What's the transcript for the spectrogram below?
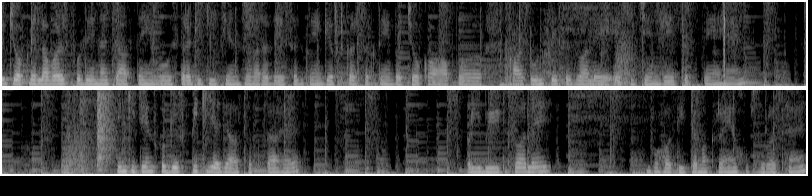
کچھ جو اپنے لورز کو دینا چاہتے ہیں، وہ اس طرح کی کی چینس وغیرہ دے سکتے ہیں گفٹ کر سکتے ہیں۔ بچوں کو آپ کارٹون فیسز والے کی چین دے سکتے ہیں۔ ان کی چینس کو گفٹ بھی کیا جا سکتا ہے۔ اور یہ بیڈز والے بہت ہی چمک رہے ہیں، خوبصورت ہیں۔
